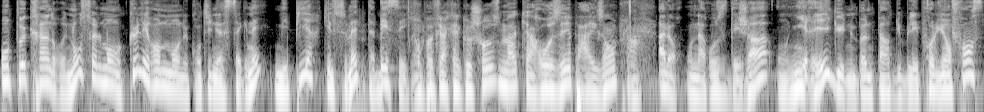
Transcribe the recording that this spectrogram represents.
on peut craindre non seulement que les rendements ne continuent à stagner, mais pire qu'ils se mettent à baisser. On peut faire quelque chose, Mac, arroser par exemple? Alors, on arrose déjà, on irrigue une bonne part du blé produit en France,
